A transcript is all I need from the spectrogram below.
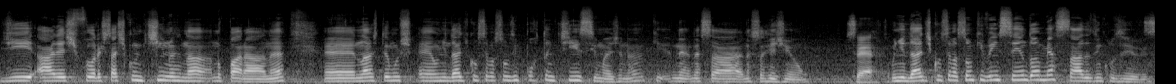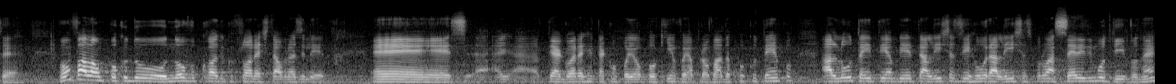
de áreas florestais contínuas na- no Pará, né? É, nós temos é, unidades de conservação importantíssimas, né? que- né, nessa, nessa região. Certo. Unidades de conservação que vêm sendo ameaçadas, inclusive. Certo. Vamos falar um pouco do novo Código Florestal Brasileiro. É, até agora a gente acompanhou um pouquinho, foi aprovado há pouco tempo, a luta entre ambientalistas e ruralistas por uma série de motivos, né?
